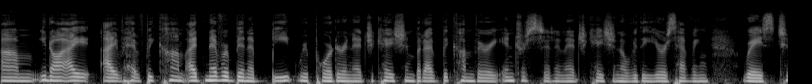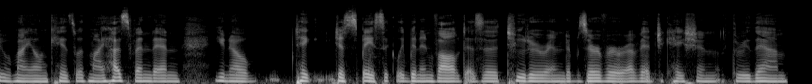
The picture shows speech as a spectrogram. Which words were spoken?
um, you know, I, I have become, I'd never been a beat reporter in education, but I've become very interested in education over the years, having raised two of my own kids with my husband and, you know, take just basically been involved as a tutor and observer of education through them.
